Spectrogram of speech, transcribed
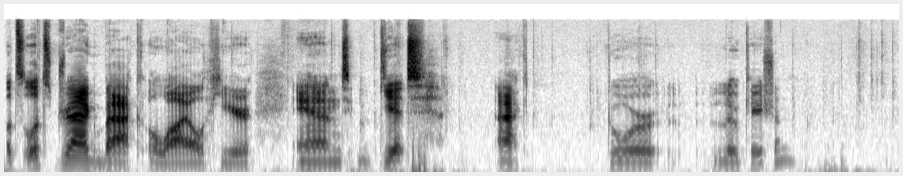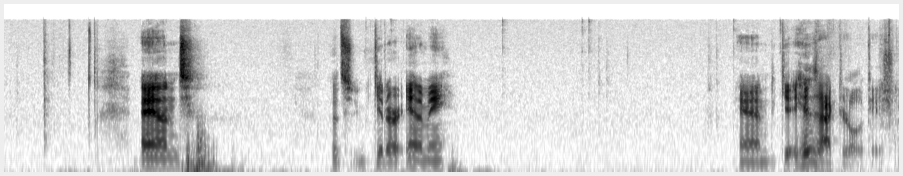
let's let's drag back a while here and get actor location. And let's get our enemy and get his actor location.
